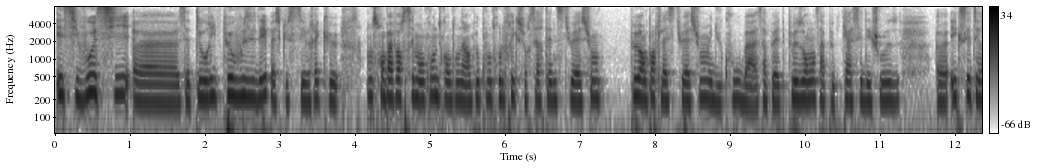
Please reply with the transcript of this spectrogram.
et si vous aussi euh, cette théorie peut vous aider parce que c'est vrai que on se rend pas forcément compte quand on est un peu contrôle fric sur certaines situations, peu importe la situation et du coup bah ça peut être pesant, ça peut casser des choses, euh, etc.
